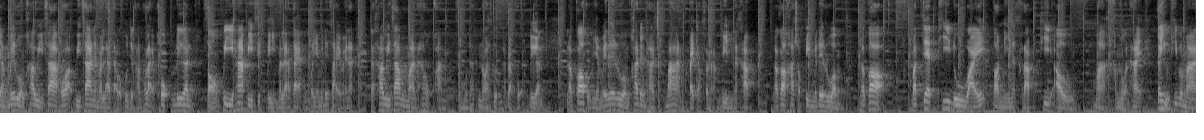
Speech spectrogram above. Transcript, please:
ยังไม่รวมค่าวีซ่าเพราะว่าวีซ่าเนี่ยมันแล้วแต่ว่าคุณจะทำเท่าไหร่ 6 เดือน 2 ปี 5 ปี 10 ปี มันแล้วแต่ผมก็ยังไม่ได้ใส่ไว้นะ แต่ค่าวีซ่าประมาณ 5 6พันสมมุติถ้าน้อยสุดนะแบบ 6 เดือน แล้วก็ผมยังไม่ได้รวมค่าเดินทางจากบ้านไปกับสนามบินนะครับ แล้วก็ค่าช้อปปิ้งไม่ได้รวม แล้วก็บัตเจ็ตที่ดูไว้ตอนนี้นะครับที่เอามาคำนวณให้ก็อยู่ที่ประมาณ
